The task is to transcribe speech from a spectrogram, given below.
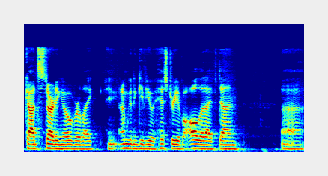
God's starting over. Like I'm going to give you a history of all that I've done, uh,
